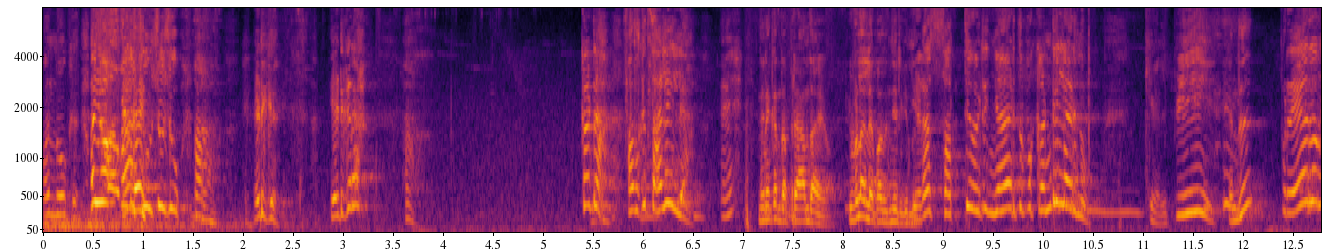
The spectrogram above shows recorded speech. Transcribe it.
വന്ന് നോക്ക്. അയ്യോ എടുക്ക. എടുക്കടാ. ആ. അവക്ക് തലയില്ല. നിനക്കെന്താ പ്രാന്തായോ? ഇവളല്ലേ പതിഞ്ഞിരിക്കുന്നത്? എടാ സത്യമായിട്ട് ഞാൻ എടുത്തപ്പോ കണ്ടില്ലായിരുന്നു. കേൾപ്പി. എന്ത്? പ്രേതം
